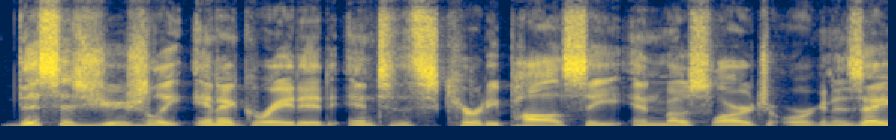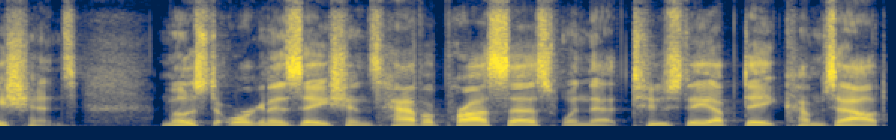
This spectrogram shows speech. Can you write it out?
This is usually integrated into the security policy in most large organizations. Most organizations have a process when that Tuesday update comes out,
